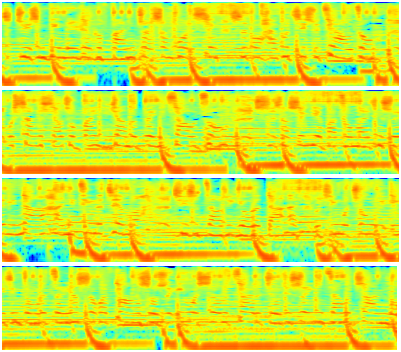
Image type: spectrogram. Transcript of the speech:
这剧情并没任何反转，伤过的心是否还会继续跳动？我像个小丑般一样的被你操纵，时常深夜把头埋进水里呐喊，你听得见吗？其实早就有了答案，如今我终于已经懂得怎样释怀放手，是因为摄入太了酒精，声音才会颤抖。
